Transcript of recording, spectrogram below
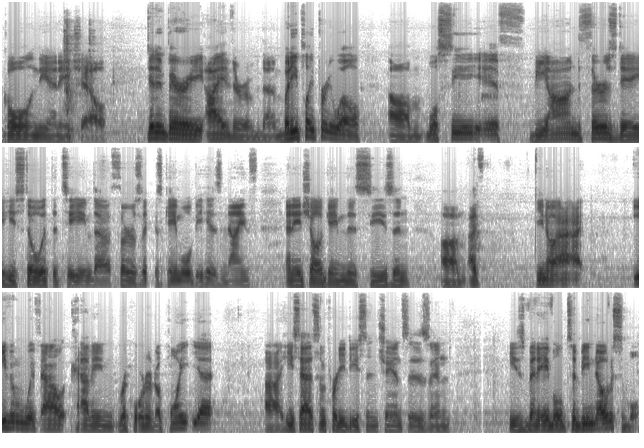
goal in the NHL. Didn't bury either of them, but he played pretty well. Um, we'll see if beyond Thursday he's still with the team. That Thursday's game will be his ninth NHL game this season. Um, I, you know, I, I even without having recorded a point yet, uh, he's had some pretty decent chances and he's been able to be noticeable.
